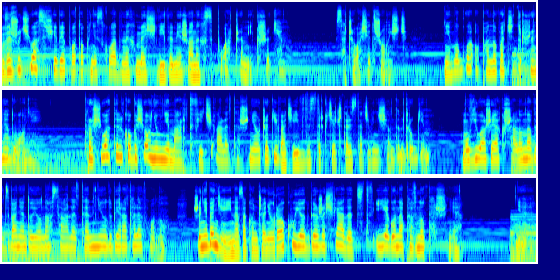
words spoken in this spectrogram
Wyrzuciła z siebie potok nieskładnych myśli, wymieszanych z płaczem i krzykiem. Zaczęła się trząść. Nie mogła opanować drżenia dłoni. Prosiła tylko, by się o nią nie martwić, ale też nie oczekiwać jej w dystrykcie 492. Mówiła, że jak szalona wydzwania do Jonasa, ale ten nie odbiera telefonu. Że nie będzie jej na zakończeniu roku i odbiorze świadectw i jego na pewno też nie. Nie,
